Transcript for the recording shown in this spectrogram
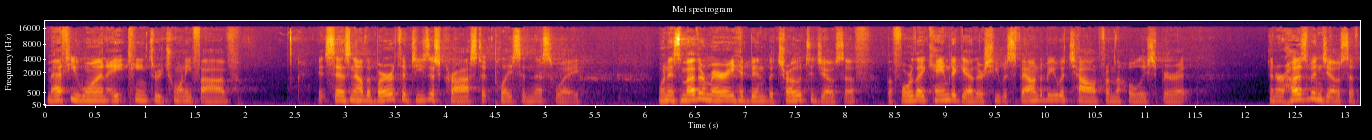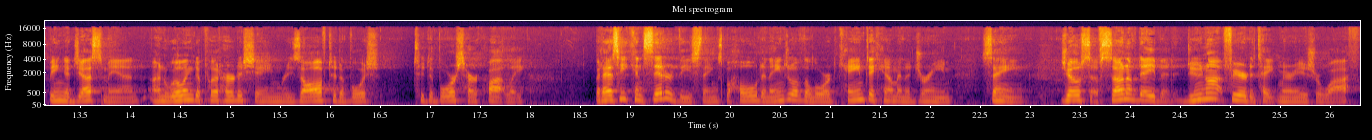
Matthew 1 18 through 25. It says, Now the birth of Jesus Christ took place in this way. When his mother Mary had been betrothed to Joseph, before they came together, she was found to be with child from the Holy Spirit. And her husband Joseph, being a just man, unwilling to put her to shame, resolved to divorce, to divorce her quietly. But as he considered these things, behold, an angel of the Lord came to him in a dream, saying, Joseph, son of David, do not fear to take Mary as your wife,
